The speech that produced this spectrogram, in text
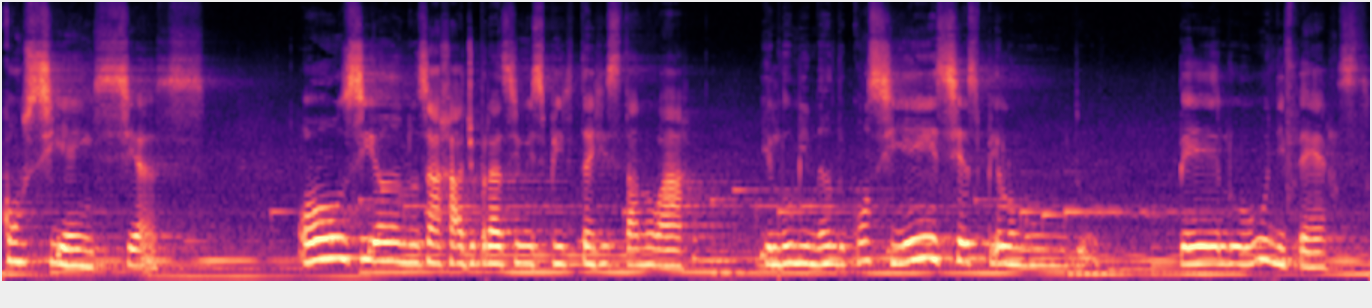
consciências. 11 anos a Rádio Brasil Espírita está no ar, iluminando consciências pelo mundo, pelo universo.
